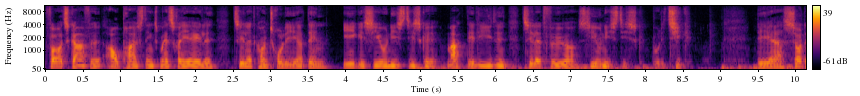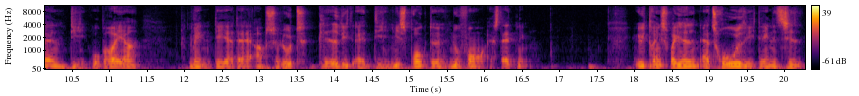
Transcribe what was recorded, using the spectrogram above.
for at skaffe afpresningsmateriale til at kontrollere den ikke-sionistiske magtelite til at føre sionistisk politik. Det er sådan, de opererer, men det er da absolut glædeligt, at de misbrugte nu får erstatning. Ytringsfriheden er truet i denne tid.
